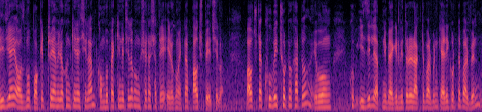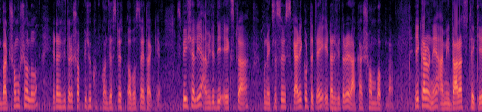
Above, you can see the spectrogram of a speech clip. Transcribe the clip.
ডিজিআই অজমো পকেট ট্রে আমি যখন কিনেছিলাম কম্বো প্যাক কিনেছিলাম এবং সেটার সাথে এরকম একটা পাউচ পেয়েছিলাম। পাউচটা খুবই ছোটোখাটো এবং খুব ইজিলি আপনি ব্যাগের ভিতরে রাখতে পারবেন ক্যারি করতে পারবেন বাট সমস্যা হলো এটার ভিতরে সব কিছু খুব কনজাস্টেড অবস্থায় থাকে। স্পেশালি আমি যদি এক্সট্রা কোনো অ্যাক্সেসরিজ ক্যারি করতে চাই, এটার ভিতরে রাখা সম্ভব না। এই কারণে আমি দারাজ থেকে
